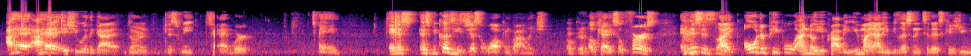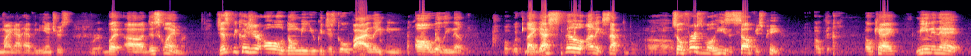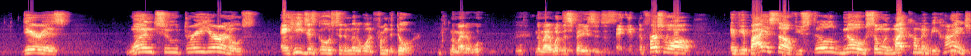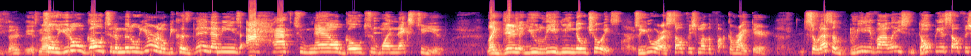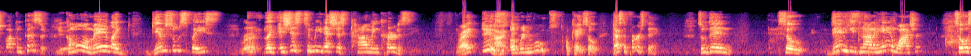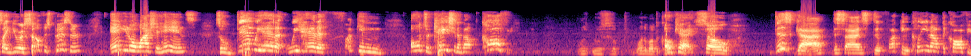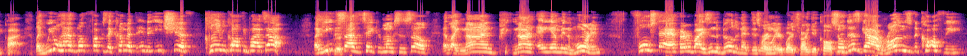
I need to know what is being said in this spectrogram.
I had I had an issue with a guy during this week at work, and and it's it's because he's just a walking violation. Okay. Okay, so first, and this is like older people. I know you probably you might not even be listening to this because you might not have any interest. Right. But uh, disclaimer: just because you're old, don't mean you could just go violating all willy nilly. Like that's still unacceptable. Oh, So first of all, he's a selfish peer. okay. Okay. meaning that there is one, two, three urinals, and he just goes to the middle one from the door. No matter what, no matter what the space is, just It- it- first of all, if you're by yourself, you still know someone might come in behind you. exactly. It's not. So you don't go to the middle urinal because then that means I have to now go to one next to you. Like there's you leave me no choice. Right. So you are a selfish motherfucker right there. So that's a immediate violation. Don't be a selfish fucking pisser. Yeah. Come on, man. Like give some space. right. Like it's just to me that's just common courtesy. Right? Yeah, it's just unwritten rules. Okay, so that's the first thing. So then, so then he's not a hand washer. So it's like you're a selfish pisser, and you don't wash your hands. So then we had a we had a fucking altercation about the coffee. What, about the coffee? Okay, so this guy decides to fucking clean out the coffee pot. Like we don't have motherfuckers that come at the end of each shift cleaning coffee pots out. Like he decides to take it amongst himself at like nine p- nine a.m. in the morning. Full staff, everybody's in the building at this Right. point. Everybody's trying to get coffee. So this guy runs the coffee.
